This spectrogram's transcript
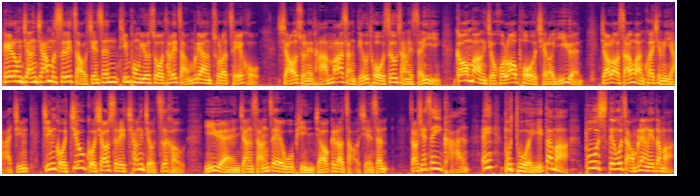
黑龙江佳木斯的赵先生听朋友说，他的丈母娘出了车祸，孝顺的他马上丢脱手上的生意，赶忙就和老婆去了医院，交了三万块钱的押金。经过九个小时的抢救之后，医院将伤者物品交给了赵先生。赵先生一看，哎，不对的嘛，不是得我丈母娘的的嘛。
